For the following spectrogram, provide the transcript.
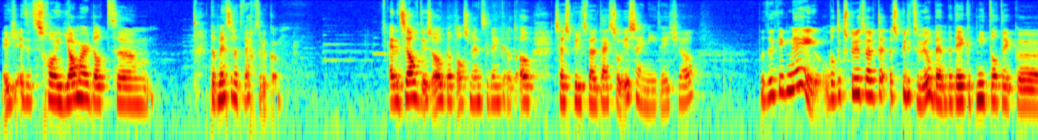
Weet je, het, is gewoon jammer dat, um, dat mensen dat wegdrukken. En hetzelfde is ook dat als mensen denken dat, oh, zijn spiritualiteit, zo is zij niet, weet je wel. Dat denk ik, nee. Omdat ik spiritueel ben, betekent niet dat ik uh,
